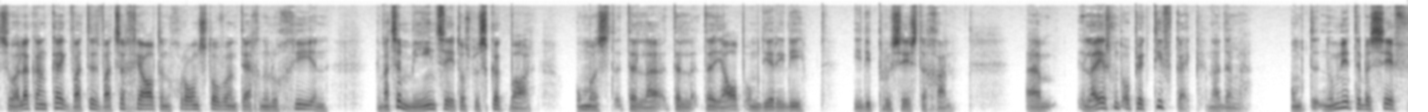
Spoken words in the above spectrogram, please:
so hulle kan kyk wat is wat se geld en grondstowwe en tegnologie en en wat se mense het ons beskikbaar om ons te te te help om deur hierdie hierdie proses te gaan. Ehm um, leiers moet objektief kyk na dinge om te noem net te besef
